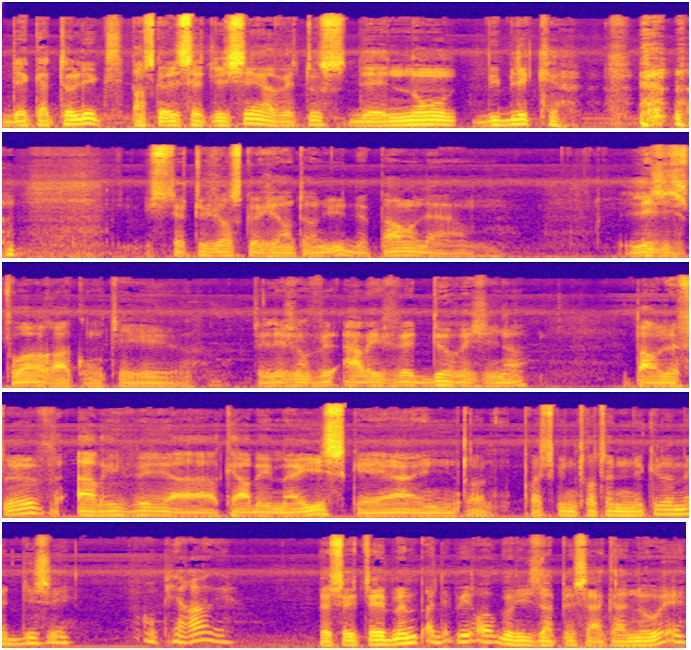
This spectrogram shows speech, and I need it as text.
des catholiques, parce que ces lycéens avaient tous des noms bibliques. C'est toujours ce que j'ai entendu de par les histoires racontées. Les gens arrivaient de Regina par le fleuve, arrivaient à Carbé Maïs, qui est à presque une trentaine de kilomètres d'ici. En pirogue C'était même pas des pirogues, ils appelaient ça canoë.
